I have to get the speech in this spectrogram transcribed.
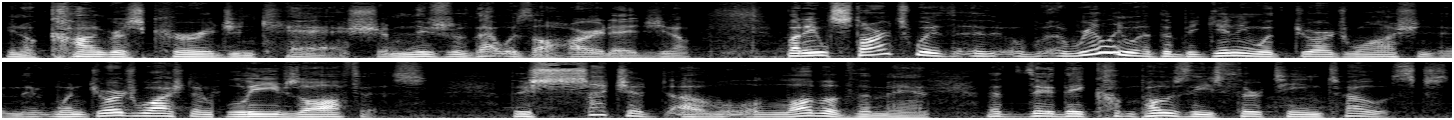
You know, Congress, courage, and cash. I mean, these were, that was the hard edge, you know. But it starts with, uh, really at the beginning with George Washington. When George Washington leaves office, there's such a, a love of the man that they, they compose these 13 toasts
